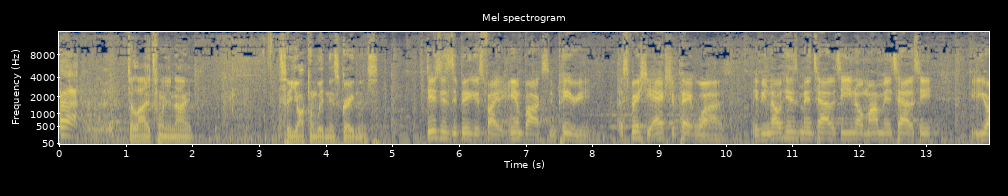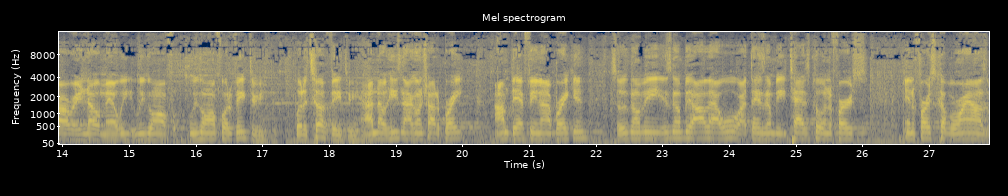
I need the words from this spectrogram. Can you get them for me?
July 29th. so y'all can witness greatness. This is the biggest fight in boxing, period. Especially action pack wise. If you know his mentality, you know my mentality, you already know, man, we, we going for, we going for the victory. But a tough victory. I know he's not gonna try to break. I'm definitely not breaking. So it's gonna be it's gonna be all out war. I think it's gonna be tactical in the first in the first couple rounds.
